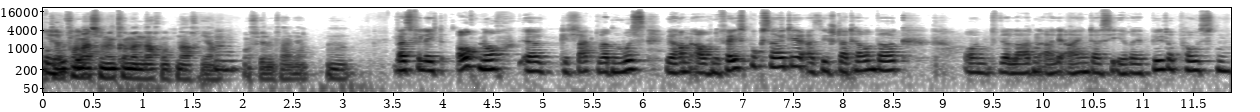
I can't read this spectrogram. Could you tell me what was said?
die. Informationen kommen nach und nach, ja, Mhm. auf jeden Fall, ja. Mhm. Was vielleicht auch noch äh, gesagt werden muss, wir haben auch eine Facebook-Seite, also die Stadt Herrenberg, und wir laden alle ein, dass sie ihre Bilder posten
